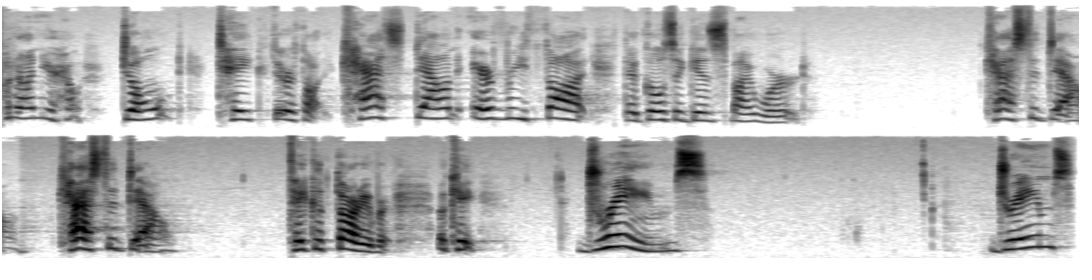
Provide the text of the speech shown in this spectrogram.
Put on your helmet. Don't take their thought. Cast down every thought that goes against my word. Cast it down. Cast it down. Take authority over it. Okay, dreams. Dreams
